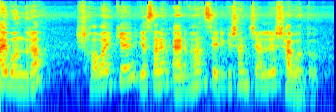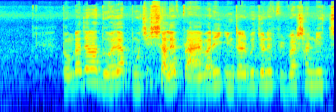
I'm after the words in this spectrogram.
হাই বন্ধুরা, সবাইকে এসআরএম অ্যাডভান্স এডুকেশন চ্যানেলে স্বাগত। তোমরা যারা দু হাজার পঁচিশ সালে প্রাইমারি ইন্টারভিউর জন্য প্রিপারেশান নিচ্ছ,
